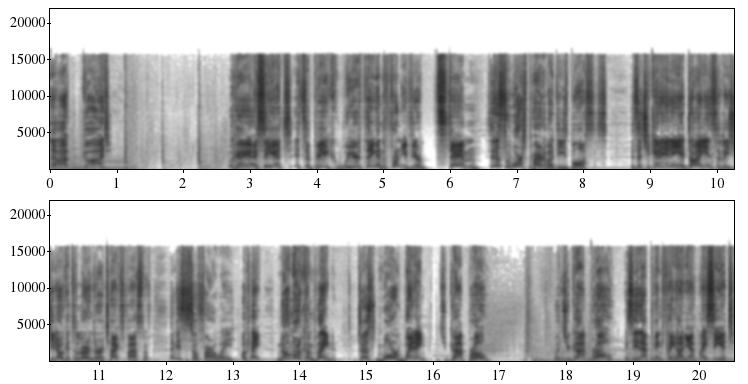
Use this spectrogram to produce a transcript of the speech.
Oh god! Okay, I see it. It's a big weird thing in the front of your stem. See, that's the worst part about these bosses. Is that you get in and you die instantly so you don't get to learn their attacks fast enough. And this is so far away. Okay, no more complaining. Just more winning. What you got, bro? What you got, bro? I see that pink thing on you. I see it.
